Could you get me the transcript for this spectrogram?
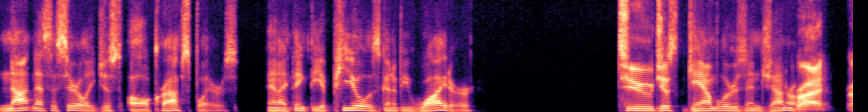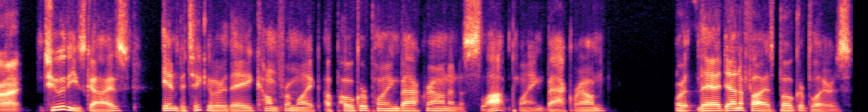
not necessarily just all craps players. And I think the appeal is going to be wider to just gamblers in general. Right, right. Two of these guys in particular, they come from like a poker playing background and a slot playing background, or they identify as poker players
